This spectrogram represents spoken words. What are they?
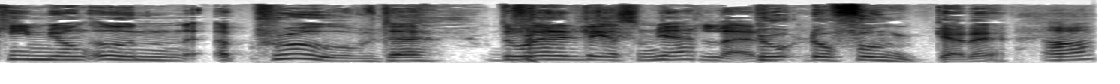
Kim Jong-Un approved, då är det det som gäller. då, då funkar det. Ja.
